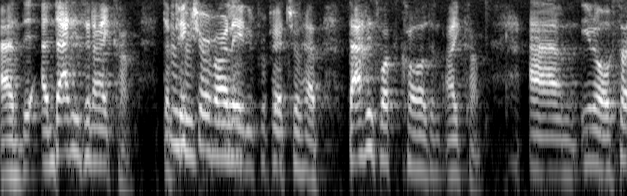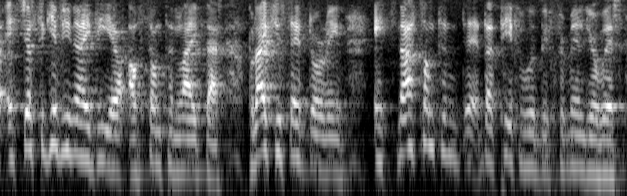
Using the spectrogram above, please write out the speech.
and the, and that is an icon. The mm-hmm. picture of Our Lady of Perpetual Help, that is what's called an icon. Um, you know, so it's just to give you an idea of something like that. But like you said, Doreen, it's not something that people would be familiar with.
